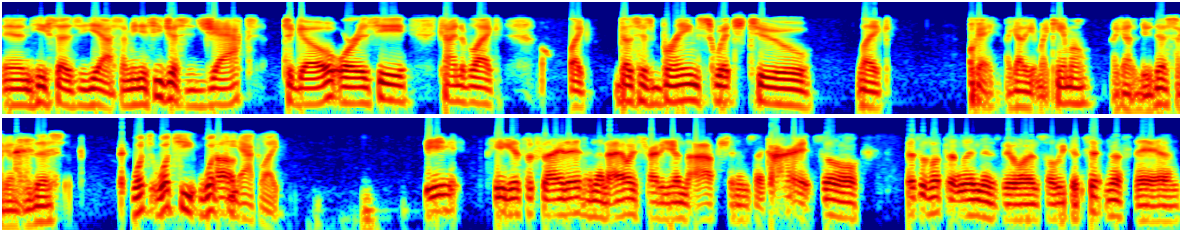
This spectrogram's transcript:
and he says yes. I mean, is he just jacked to go or is he kind of like like does his brain switch to like okay, I got to get my camo, I got to do this, I got to do this. What's what's he what's Um, he act like? he he gets excited, and then I always try to give him the options. Like, all right, so this is what the wind is doing. So we could sit in the stand,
